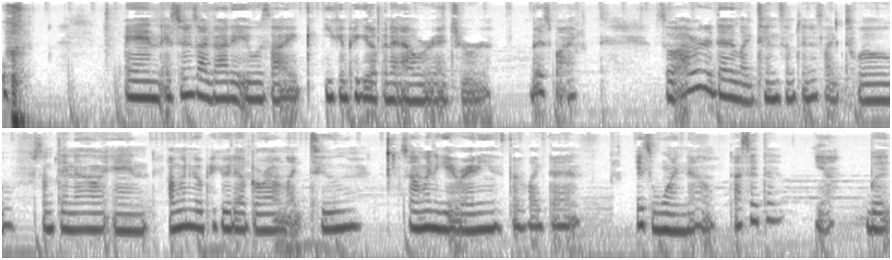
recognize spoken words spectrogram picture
And as soon as I got it, it was like, you can pick it up in an hour at your Best Buy. So I ordered that at like 10 something. It's like 12 something now. And I'm going to go pick it up around like 2. So I'm going to get ready and stuff like that. It's 1 now. I said that? Yeah. But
